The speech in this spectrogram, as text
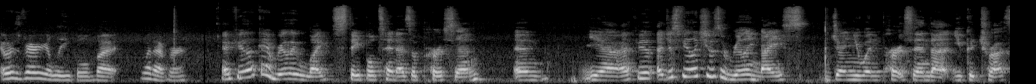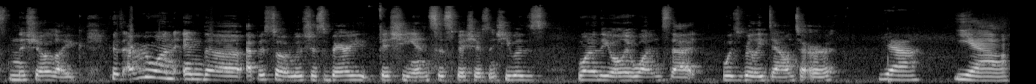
it was very illegal, but whatever. I feel like I really liked Stapleton as a person, and yeah, I feel I just feel like she was a really nice genuine person that you could trust in the show. Like, because everyone in the episode was just very fishy and suspicious, and she was one of the only ones that was really down to earth. Yeah. Yeah.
